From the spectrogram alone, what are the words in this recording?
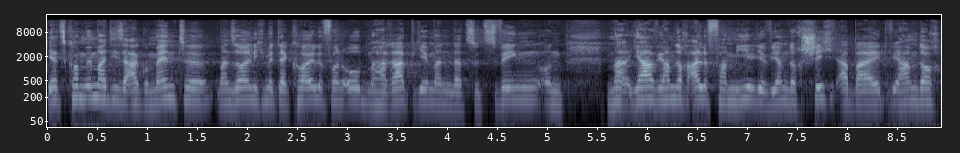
jetzt kommen immer diese Argumente, man soll nicht mit der Keule von oben herab jemanden dazu zwingen. Und ja, wir haben doch alle Familie, wir haben doch Schichtarbeit, wir haben doch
